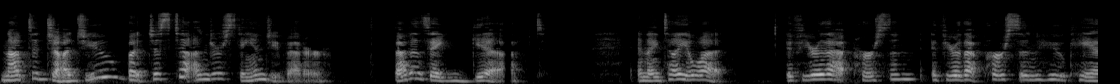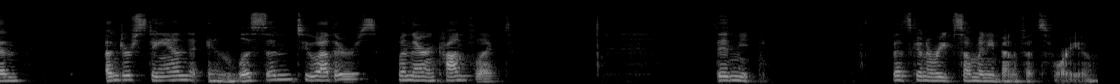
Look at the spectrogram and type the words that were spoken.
Not to judge you, but just to understand you better. That is a gift. And I tell you what, if you're that person, if you're that person who can understand and listen to others when they're in conflict, then that's going to reap so many benefits for you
